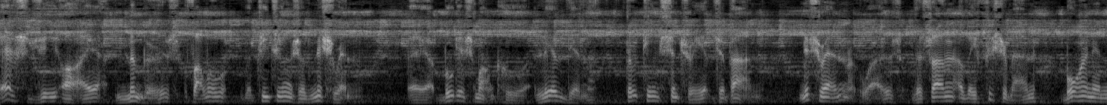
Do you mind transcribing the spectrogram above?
SGI members follow the teachings of Nichiren, a Buddhist monk who lived in 13th century Japan. Nichiren was the son of a fisherman born in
